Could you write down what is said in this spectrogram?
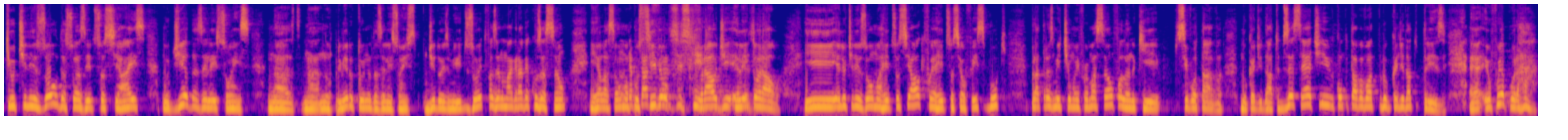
que utilizou das suas redes sociais no dia das eleições, na, na, no primeiro turno das eleições de 2018, fazendo uma grave acusação em relação a uma possível fraude eleitoral. E ele utilizou uma rede social, que foi a rede social Facebook, para transmitir uma informação falando que se votava no candidato 17 e computava voto para o candidato 13. É, eu fui apurar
